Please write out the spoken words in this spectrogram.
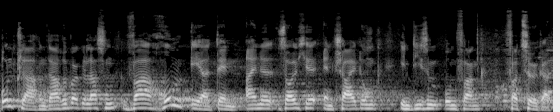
Unklaren darüber gelassen, warum er denn eine solche Entscheidung in diesem Umfang verzögert.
